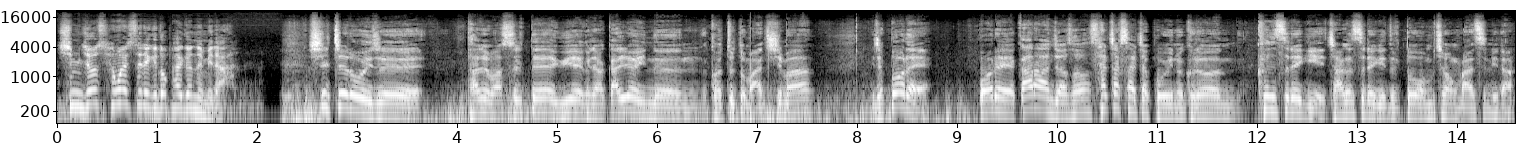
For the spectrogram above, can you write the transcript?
심지어 생활 쓰레기도 발견됩니다. 실제로 이제 다녀봤을 때 위에 그냥 깔려 있는 것들도 많지만 이제 뻘에 뻘에 깔아 앉아서 살짝 살짝 보이는 그런 큰 쓰레기, 작은 쓰레기들도 엄청 많습니다.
